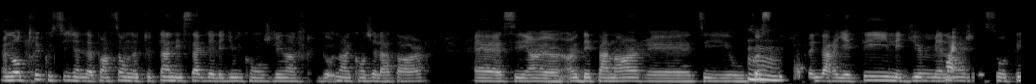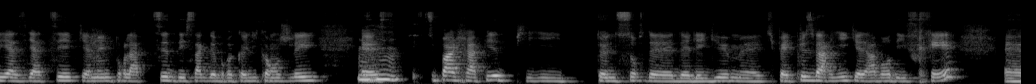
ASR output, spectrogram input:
Un autre truc aussi, je viens de penser, on a tout le temps des sacs de légumes congelés dans le frigo, dans le congélateur. Euh, c'est un, dépanneur euh, au Costco, mm. plein de variétés, légumes, mélanges sautés asiatiques, même pour la petite, des sacs de brocolis congelés. Euh, mm-hmm. c'est super rapide, puis tu as une source de, légumes euh, qui peut être plus variée que d'avoir des frais. Euh,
